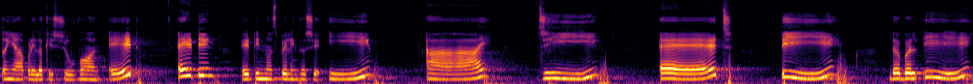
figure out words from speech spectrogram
તો અહીંયા આપણે લખીશું વન એટ એટીન એટીનનો સ્પેલિંગ થશે E I G H T double E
